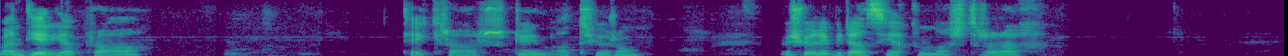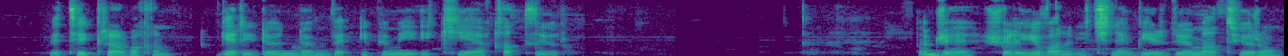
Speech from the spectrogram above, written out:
Ben diğer yaprağa tekrar düğüm atıyorum. Ve şöyle biraz yakınlaştırarak ve tekrar bakın geri döndüm ve ipimi ikiye katlıyorum. Önce şöyle yuvanın içine bir düğüm atıyorum.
